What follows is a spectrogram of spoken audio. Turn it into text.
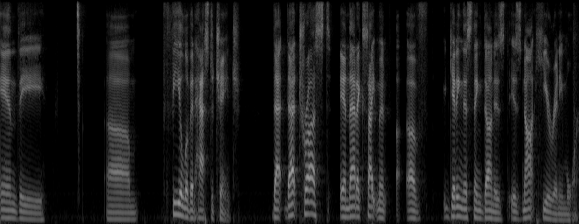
and the um, feel of it has to change. That that trust and that excitement of getting this thing done is is not here anymore.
